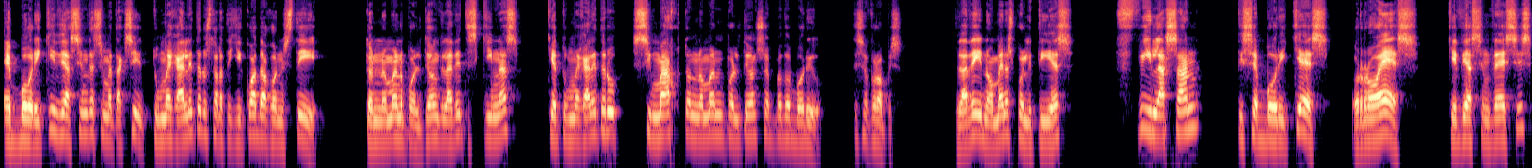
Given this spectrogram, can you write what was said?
εμπορική διασύνδεση μεταξύ του μεγαλύτερου στρατηγικού ανταγωνιστή των ΗΠΑ, δηλαδή της Κίνας, και του μεγαλύτερου συμμάχου των ΗΠΑ σε επίπεδο εμπορίου της Ευρώπης. Δηλαδή, οι ΗΠΑ φύλασαν τις εμπορικές ροές και διασυνδέσεις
